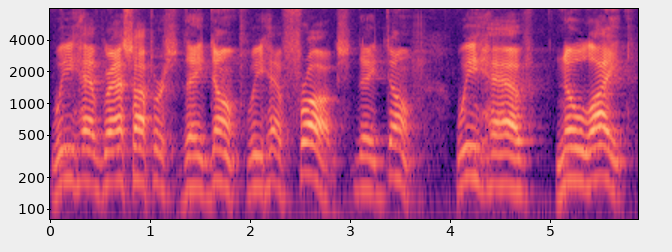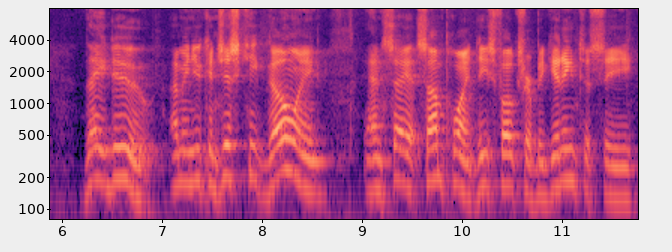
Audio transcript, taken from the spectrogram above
We have grasshoppers, they don't. We have frogs, they don't. We have no light, they do. I mean, you can just keep going and say at some point these folks are beginning to see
